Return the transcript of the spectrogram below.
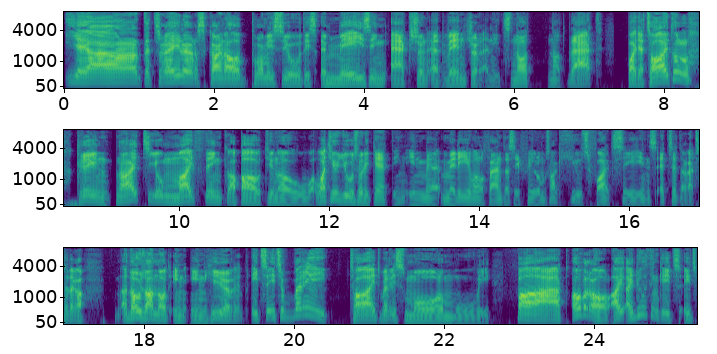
Yeah, the trailers kind of promise you this amazing action adventure, and it's not not that by the title, Green Knight, you might think about, you know, what you usually get in, in me- medieval fantasy films, like huge fight scenes, etc., etc. Uh, those are not in, in here. It's it's a very tight, very small movie. But overall, I, I do think it's it's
